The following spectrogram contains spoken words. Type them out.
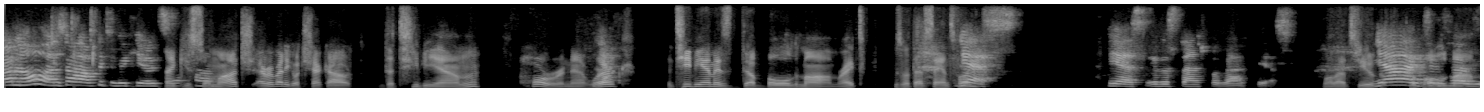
Oh no, I'm so happy to be here. It's Thank you so much. Everybody go check out the TBM Horror Network. The TBM is the Bold Mom, right? Is what that stands for? Yes. Yes, it stands for that. Yes. Well, that's you. Yeah, the Bold Mom.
